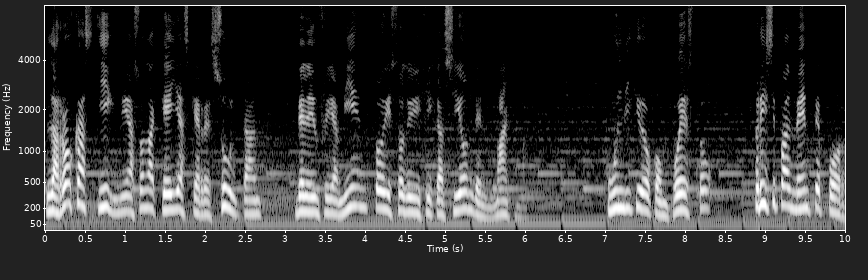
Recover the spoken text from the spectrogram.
Las rocas ígneas son aquellas que resultan del enfriamiento y solidificación del magma, un líquido compuesto principalmente por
